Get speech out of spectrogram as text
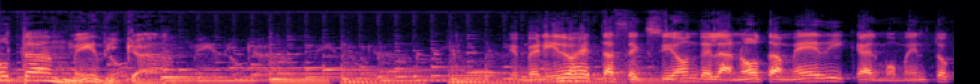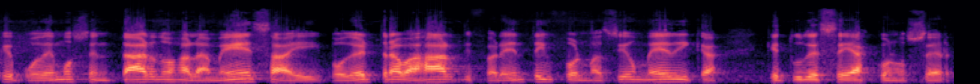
Nota médica. Bienvenidos a esta sección de la nota médica, el momento que podemos sentarnos a la mesa y poder trabajar diferente información médica que tú deseas conocer.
